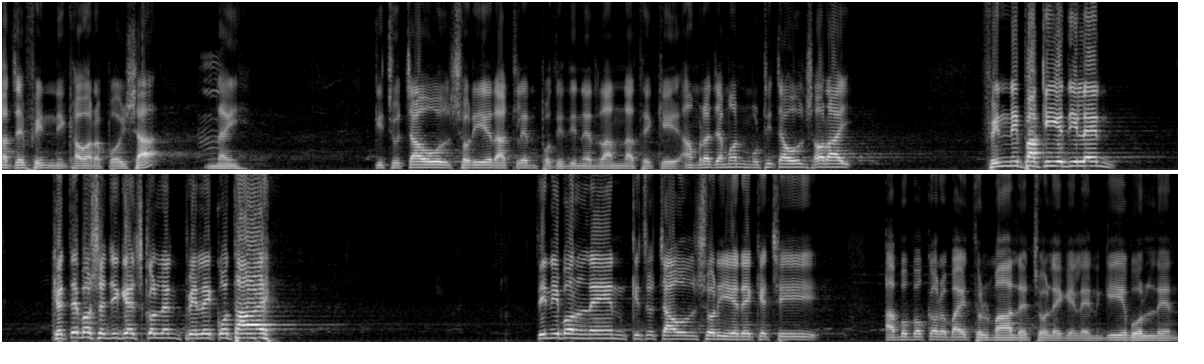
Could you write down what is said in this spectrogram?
কাছে ফিন্নি খাওয়ার পয়সা নাই। কিছু চাউল সরিয়ে রাখলেন প্রতিদিনের রান্না থেকে। আমরা যেমন মুঠি চাউল সরাই, ফিন্নি পাকিয়ে দিলেন। খেতে বসে জিজ্ঞেস করলেন, পেলে কোথায়? তিনি বললেন, কিছু চাউল সরিয়ে রেখেছি। আবু বকর বাইতুল মালে চলে গেলেন, গিয়ে বললেন,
